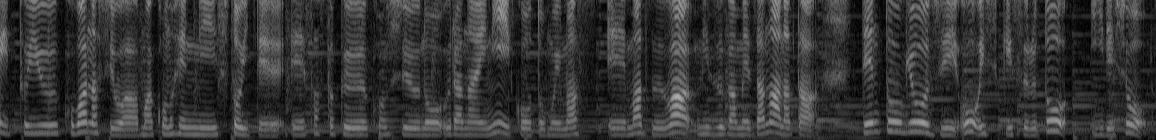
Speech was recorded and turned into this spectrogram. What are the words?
はいという小話は、まあ、この辺にしといて、えー、早速今週の占いに行こうと思います、えー、まずは水亀座のあなた伝統行事を意識するといいでしょう。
